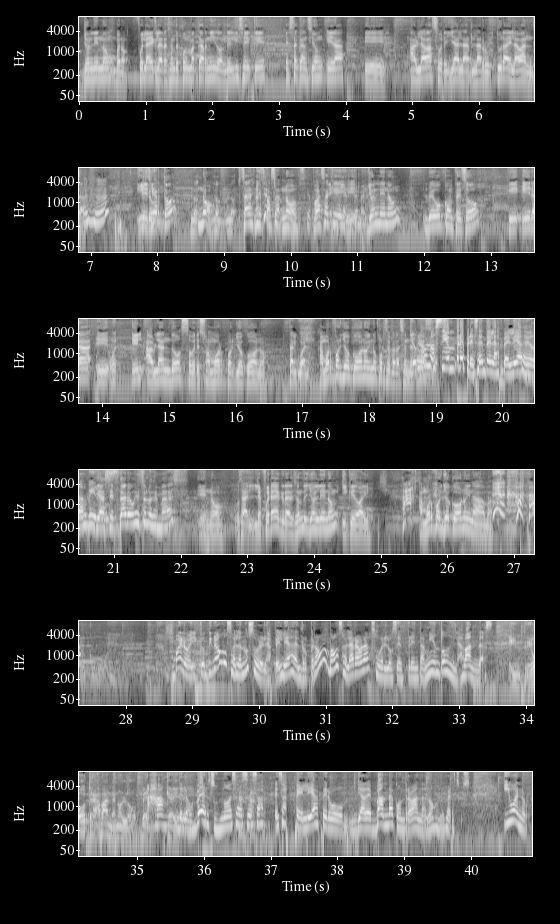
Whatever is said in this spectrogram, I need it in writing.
John Lennon, bueno, fue la declaración de Paul McCartney donde él dice que esta canción era eh, hablaba sobre ya la, la ruptura de la banda. ¿Y es Pero- cierto? Lo- no, lo- lo- ¿sabes no qué es pasa? No, es pasa que eh. John Lennon luego confesó que era eh, él hablando sobre su amor por Yoko Ono. Tal cual. Amor por Yoko Ono y no por separación de Yo la uno siempre presente en las peleas de los ¿Y Beatles. aceptaron eso los demás? Eh, no. O sea, le fue la declaración de John Lennon y quedó ahí. Amor por Yoko Ono y nada más. Bueno, y continuamos hablando sobre las peleas del rock, pero vamos a hablar ahora sobre los enfrentamientos de las bandas. Entre otras bandas, no los versos Ajá, que hay de ahí. los versus, ¿no? Esas, esas, esas peleas, pero ya de banda contra banda, ¿no? Los versus. Y bueno,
